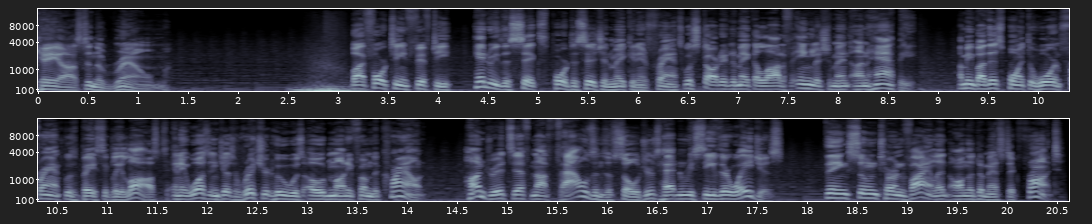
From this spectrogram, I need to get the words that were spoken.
Chaos in the realm. By 1450, Henry VI's poor decision making in France was starting to make a lot of Englishmen unhappy. I mean, by this point, the war in France was basically lost, and it wasn't just Richard who was owed money from the crown. Hundreds, if not thousands, of soldiers hadn't received their wages. Things soon turned violent on the domestic front.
